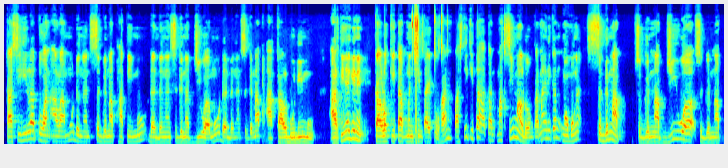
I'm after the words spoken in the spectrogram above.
kasihilah Tuhan Alamu dengan segenap hatimu dan dengan segenap jiwamu dan dengan segenap akal budimu. Artinya gini, kalau kita mencintai Tuhan, pasti kita akan maksimal dong. Karena ini kan ngomongnya segenap, segenap jiwa, segenap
